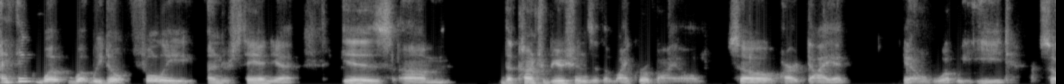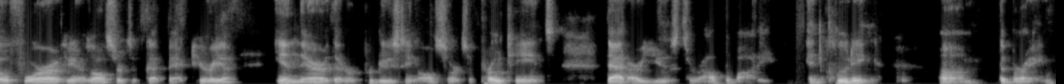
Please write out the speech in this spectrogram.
I think what, what we don't fully understand yet is um, the contributions of the microbiome. So, our diet, you know, what we eat, so forth, you know, there's all sorts of gut bacteria in there that are producing all sorts of proteins that are used throughout the body, including um, the brain.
